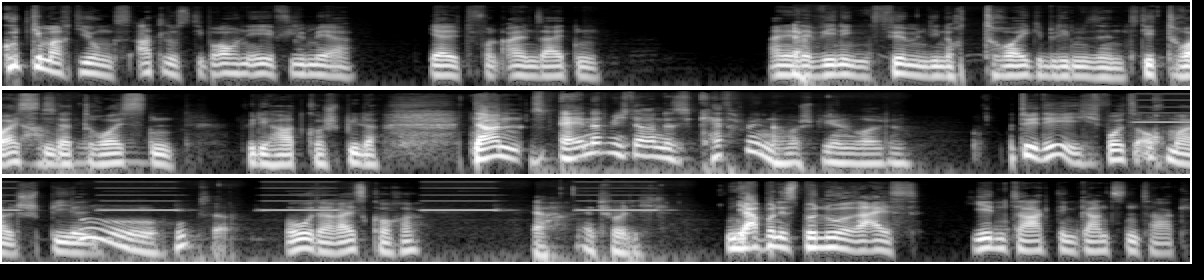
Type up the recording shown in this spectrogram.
Gut gemacht, Jungs. Atlus, die brauchen eh viel mehr Geld von allen Seiten. Eine Ja. der wenigen Firmen, die noch treu geblieben sind. Die treuesten Ja, der treuesten für die Hardcore-Spieler. Dann, Das erinnert mich daran, dass ich Catherine nochmal spielen wollte. Gute Idee, ich wollte es auch mal spielen. Uh, upsa. Oh, der Reiskocher. Ja, entschuldigt. In Japan isst man nur Reis. Jeden Tag, den ganzen Tag.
